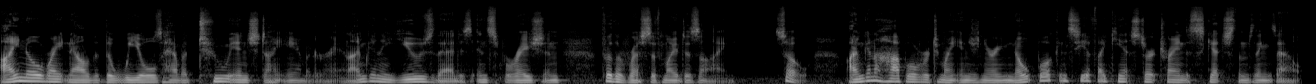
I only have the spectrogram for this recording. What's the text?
I know right now that the wheels have a 2 inch diameter, and I'm going to use that as inspiration for the rest of my design. So, I'm going to hop over to my engineering notebook and see if I can't start trying to sketch some things out.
